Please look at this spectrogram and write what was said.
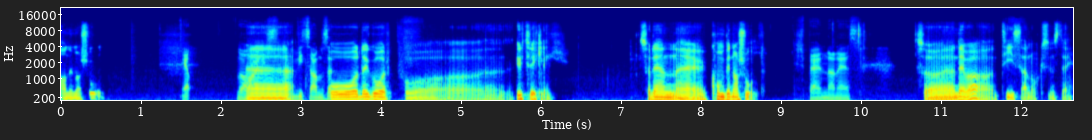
animasjon. Da har jeg Eh, viss anelse. Og det går på eh, utvikling. Så det er en eh, kombinasjon. Spennende. Så eh, det var teaser nok, syns jeg.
